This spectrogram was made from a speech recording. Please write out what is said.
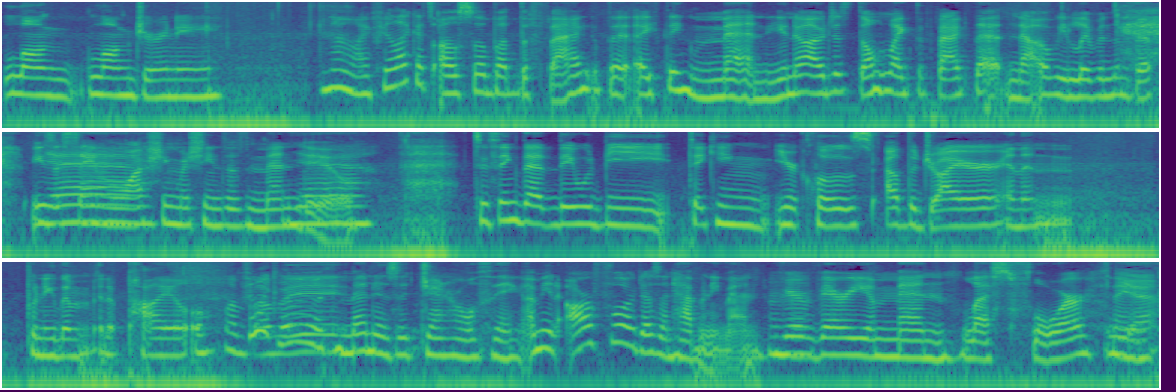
long, long journey. no, I feel like it's also about the fact that I think men, you know, I just don't like the fact that now we live in the. We use the same washing machines as men do. To think that they would be taking your clothes out the dryer and then putting them in a pile I feel like living it. with men is a general thing. I mean, our floor doesn't have any men. We're mm-hmm. very a men-less floor thing. Yeah.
